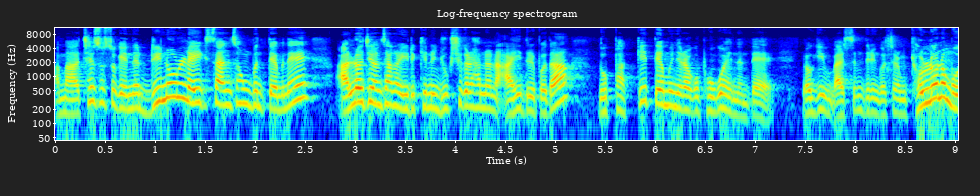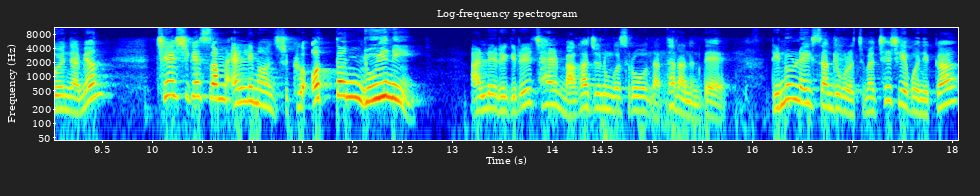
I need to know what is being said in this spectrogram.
아마 채소 속에 있는 리놀레익산 성분 때문에 알러지 현상을 일으키는 육식을 하는 아이들보다 높았기 때문이라고 보고했는데 여기 말씀드린 것처럼 결론은 뭐였냐면 채식의 some elements 그 어떤 요인이 알레르기를 잘 막아주는 것으로 나타나는데 리놀레이산도 그렇지만 채식에 보니까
